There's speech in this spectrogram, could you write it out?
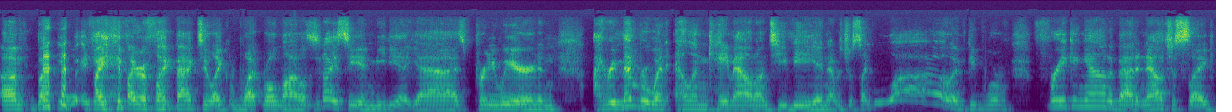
Um, but you know, if I if I reflect back to like what role models did I see in media, yeah, it's pretty weird. And I remember when Ellen came out on TV, and I was just like, and people were freaking out about it. Now it's just like,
